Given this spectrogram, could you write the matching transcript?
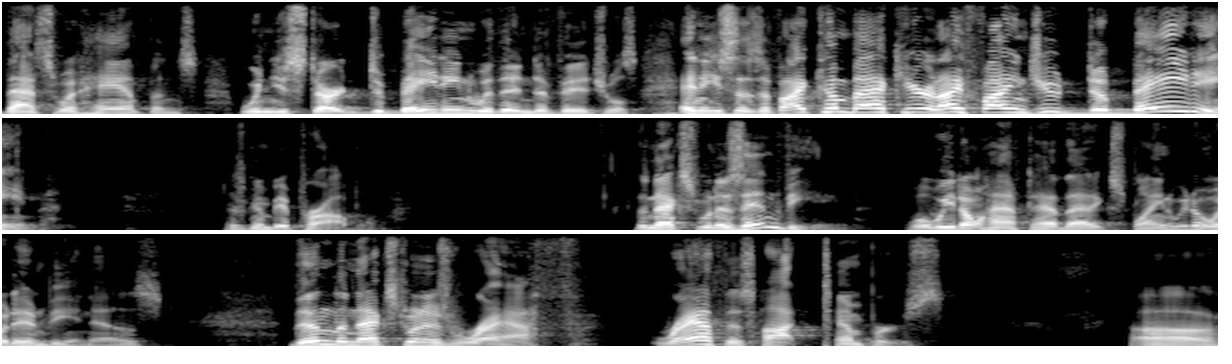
That's what happens when you start debating with individuals. And he says, if I come back here and I find you debating, there's going to be a problem. The next one is envying. Well, we don't have to have that explained. We know what envying is. Then the next one is wrath. Wrath is hot tempers. Uh,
